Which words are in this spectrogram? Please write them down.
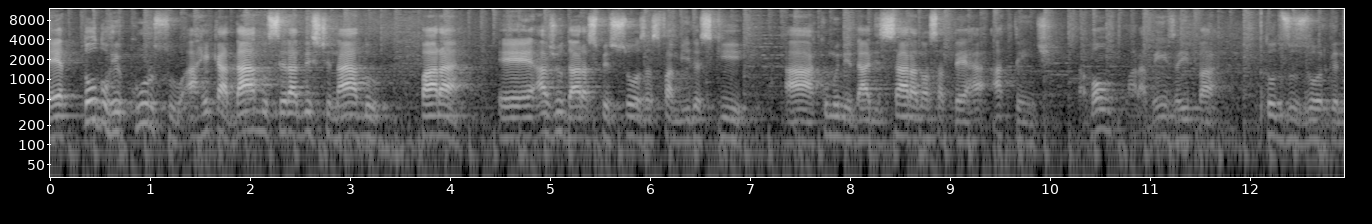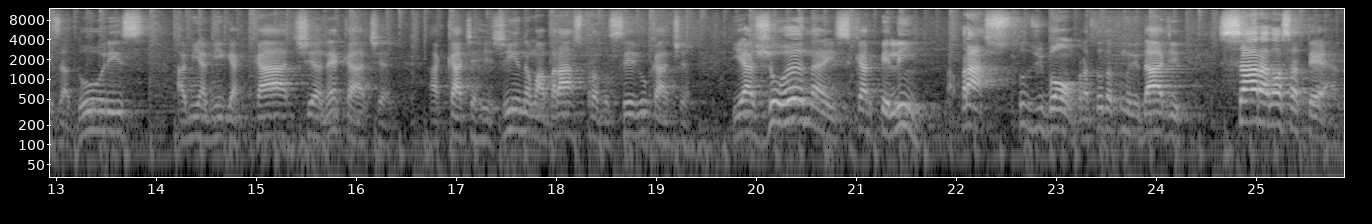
é todo o recurso arrecadado será destinado para é, ajudar as pessoas, as famílias que a comunidade Sara Nossa Terra atende, tá bom? Parabéns aí para todos os organizadores, a minha amiga Kátia, né Kátia? A Kátia Regina, um abraço para você, viu Kátia? E a Joana Scarpelin, abraço, tudo de bom para toda a comunidade Sara Nossa Terra.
